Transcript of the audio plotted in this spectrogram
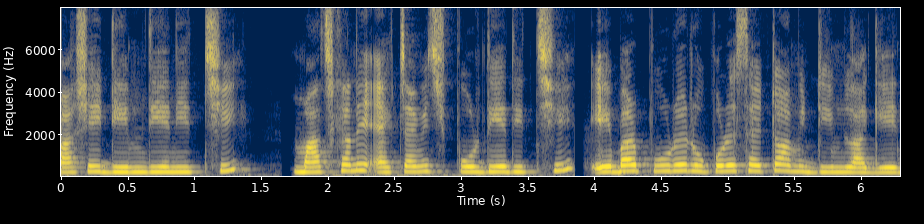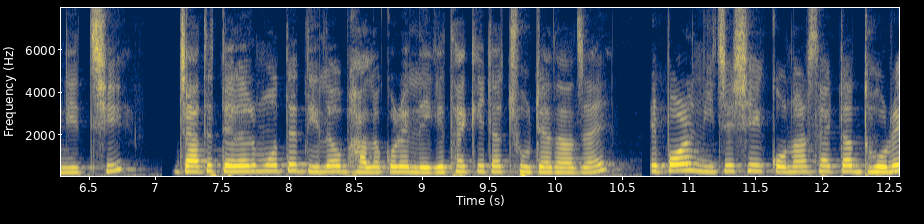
পাশেই ডিম দিয়ে নিচ্ছি। মাঝখানে এক চামচ পুর দিয়ে দিচ্ছি। এবার পুরের উপরের সাইডটা আমি ডিম লাগিয়ে নিচ্ছি। যাতে তেলের মধ্যে দিলেও ভালো করে লেগে থাকে, এটা ছুটে না যায়। এরপর নিচে সেই কোনার সাইডটা ধরে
